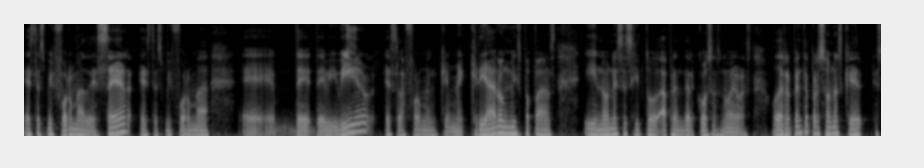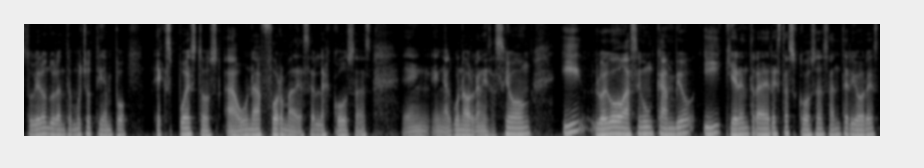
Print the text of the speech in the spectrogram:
esta es mi forma de ser, esta es mi forma eh, de, de, vivir, es la forma en que me criaron mis papás y no necesito aprender cosas nuevas. O de repente personas que estuvieron durante mucho tiempo expuestos a una forma de hacer las cosas en, en alguna organización y luego hacen un cambio y quieren traer estas cosas anteriores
